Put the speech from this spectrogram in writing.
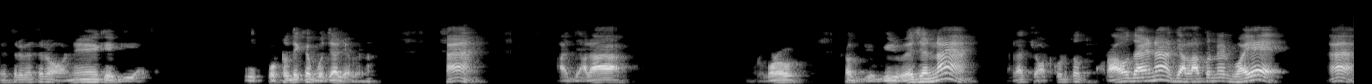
ভেতরে ভেতরে অনেক এগিয়ে আছে। ফটো দেখে বোঝা যাবে না। হ্যাঁ? আর যারা বড় বড় সব যোগী রয়েছেন না, তারা চট করে তো ধরাও দেয় না জ্বালাতনের ভয়ে হ্যাঁ?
